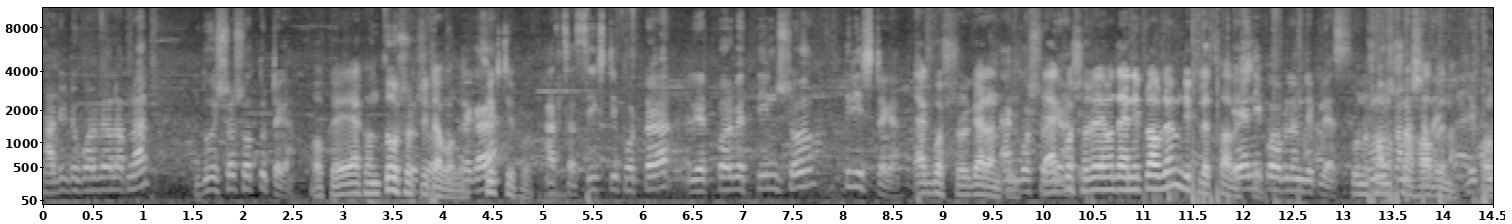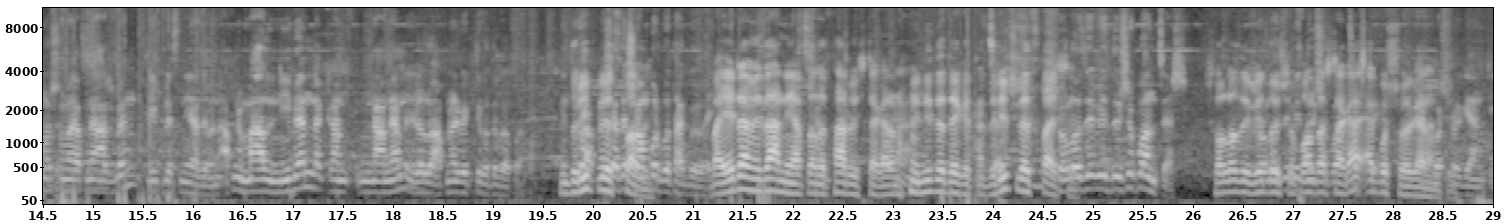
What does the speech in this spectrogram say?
থার্টি টু পড়বে হলো আপনার দুইশো সত্তর টাকা ওকে এখন চৌষট্টিটা বলে টাকা। সিক্সটি ফোর আচ্ছা সিক্সটি ফোরটা রেট পড়বে তিনশো তিরিশ টাকা। এক বছর গ্যারান্টি এক বছর এক বছরের মধ্যে এনি প্রবলেম রিপ্লেস পাবে এনি প্রবলেম রিপ্লেস কোনো সমস্যা হবে না। যে কোনো সময় আপনি আসবেন রিপ্লেস নিয়ে যাবেন। আপনি মাল নিবেন না না নেন এটা হলো আপনার ব্যক্তিগত ব্যাপার। কিন্তু রিপ্লেস পাবে। সম্পর্ক থাকবে ভাই। ভাই এটা আমি জানি আপনাদের সার্ভিসটা কারণ আমি নিজে দেখেছি যে রিপ্লেস পাই ষোলো জিবি দুশো পঞ্চাশ। ষোলো জিবি দুইশো পঞ্চাশ টাকা এক বছরের গ্যারান্টি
